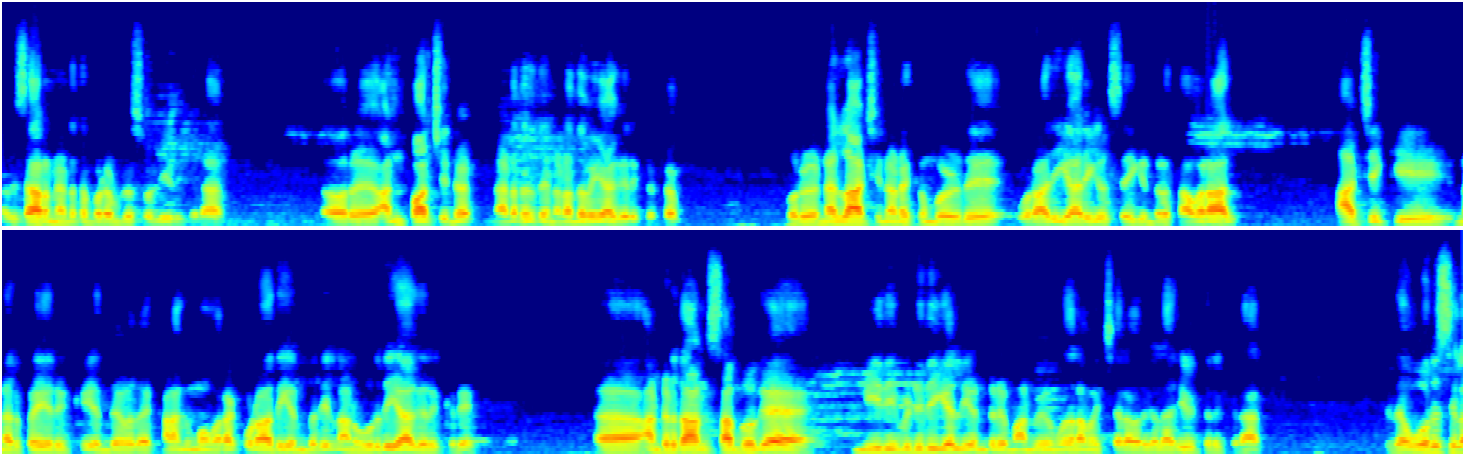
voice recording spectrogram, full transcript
விசாரணை நடத்தப்படும் என்று சொல்லியிருக்கிறார். ஒரு அன்பார்ச்சுனேட் நடந்தது நடந்தவையாக இருக்கட்டும். ஒரு நல்லாட்சி நடக்கும் பொழுது ஒரு அதிகாரிகள் செய்கின்ற தவறால் ஆட்சிக்கு நற்பெயருக்கு எந்தவித கலங்கமும் வரக்கூடாது என்பதில் நான் உறுதியாக இருக்கிறேன். அன்றுதான் சமூக நீதி விடுதிகள் என்று மாண்புமிகு முதலமைச்சர் அவர்கள் அறிவித்திருக்கிறார். இந்த ஒரு சில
